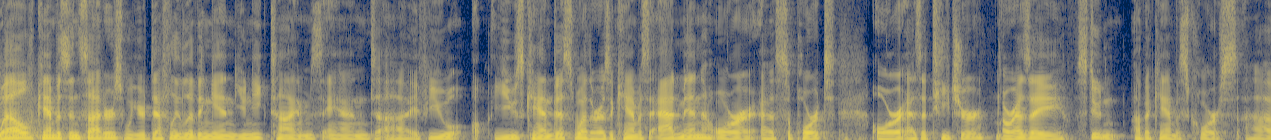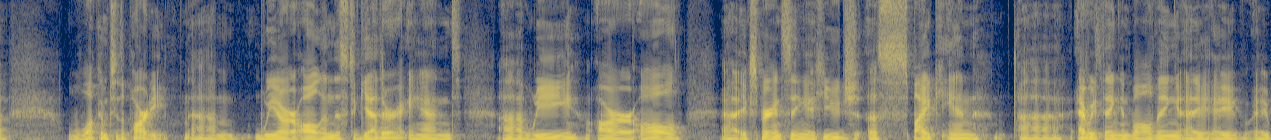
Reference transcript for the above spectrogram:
Well, Canvas Insiders, we are definitely living in unique times. And uh, if you use Canvas, whether as a Canvas admin or a support, or as a teacher, or as a student of a Canvas course, uh, welcome to the party. Um, we are all in this together, and uh, we are all uh, experiencing a huge uh, spike in uh, everything involving a, a, a,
